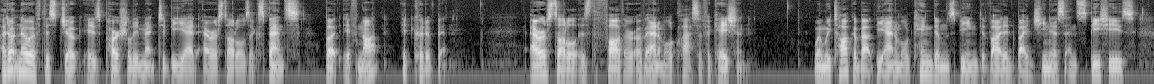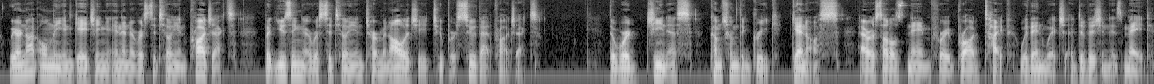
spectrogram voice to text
I don't know if this joke is partially meant to be at Aristotle's expense, but if not, it could have been. Aristotle is the father of animal classification. When we talk about the animal kingdoms being divided by genus and species, we are not only engaging in an Aristotelian project, but using Aristotelian terminology to pursue that project. The word genus comes from the Greek genos, Aristotle's name for a broad type within which a division is made.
